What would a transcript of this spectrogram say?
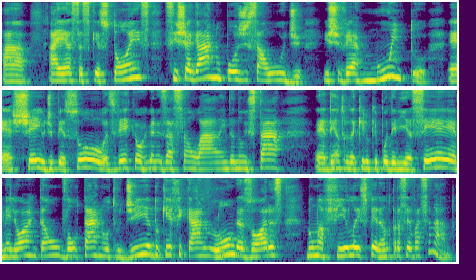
a, a essas questões. Se chegar no posto de saúde estiver muito é, cheio de pessoas, ver que a organização lá ainda não está é, dentro daquilo que poderia ser, é melhor então voltar no outro dia do que ficar longas horas numa fila esperando para ser vacinado.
